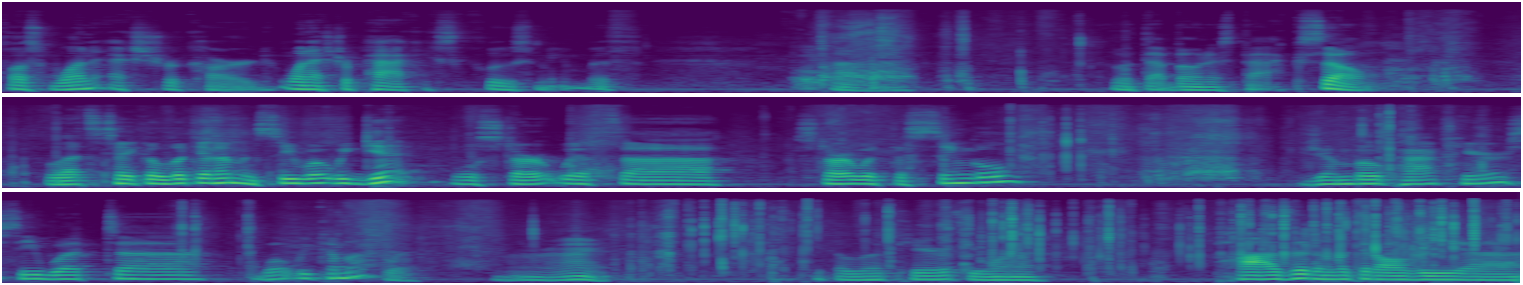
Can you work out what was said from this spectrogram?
plus one extra card, one extra pack, excuse me, with uh, with that bonus pack. So let's take a look at them and see what we get. We'll start with uh, start with the single jumbo pack here. See what uh, what we come up with. All right, take a look here if you want to pause it and look at all the uh,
